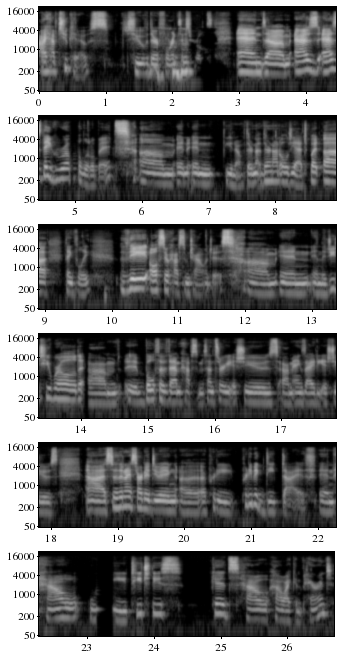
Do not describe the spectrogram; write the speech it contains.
I have two kiddos two of their four and six mm-hmm. year olds and um, as as they grew up a little bit um, and and you know they're not they're not old yet but uh, thankfully they also have some challenges um, in in the gt world um, eh, both of them have some sensory issues um, anxiety issues uh, so then i started doing a, a pretty pretty big deep dive in how we teach these kids how how i can parent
